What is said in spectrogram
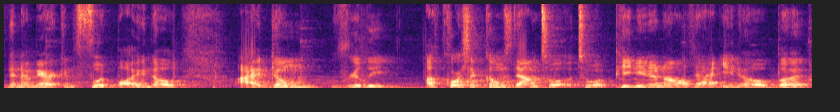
than American football. You know, I don't really, of course, it comes down to, to opinion and all that, you know, but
